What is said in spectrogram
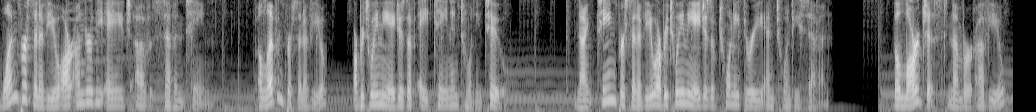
1% of you are under the age of 17. 11% of you are between the ages of 18 and 22. 19% of you are between the ages of 23 and 27. The largest number of you,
